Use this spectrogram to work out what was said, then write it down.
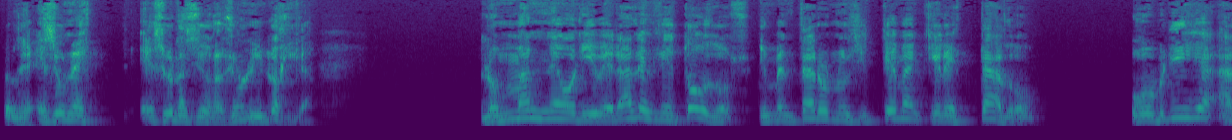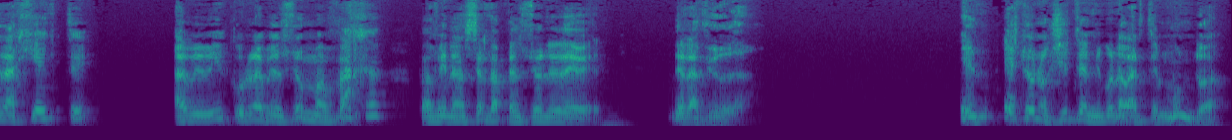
Entonces, es una, es una situación ilógica. Los más neoliberales de todos inventaron un sistema en que el Estado obliga a la gente a vivir con una pensión más baja para financiar las pensiones de, de las viudas. Esto no existe en ninguna parte del mundo. ¿ah?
